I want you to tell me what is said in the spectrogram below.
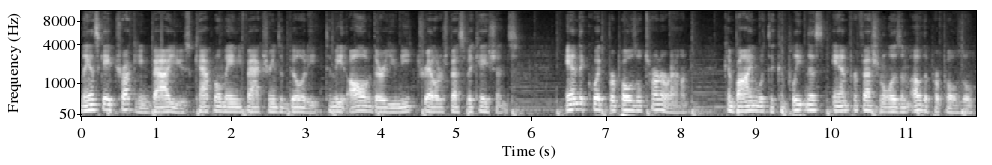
Landscape Trucking values Capital Manufacturing's ability to meet all of their unique trailer specifications and the quick proposal turnaround combined with the completeness and professionalism of the proposal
